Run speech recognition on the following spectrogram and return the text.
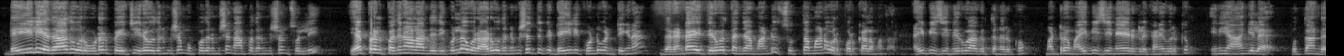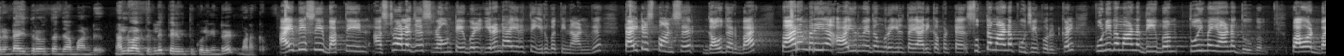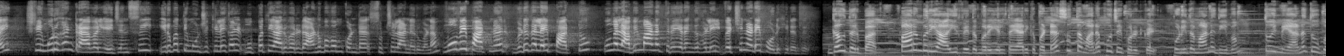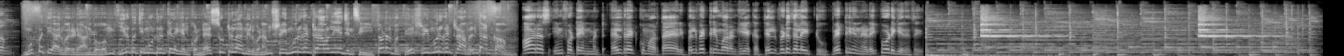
டெய்லி ஏதாவது ஒரு உடற்பயிற்சி இருபது நிமிஷம் முப்பது நிமிஷம் நாற்பது நிமிஷம்னு சொல்லி ஏப்ரல் பதினாலாம் தேதிக்குள்ளே ஒரு அறுபது நிமிஷத்துக்கு டெய்லி கொண்டு வந்துட்டிங்கன்னா இந்த ரெண்டாயிரத்தி இருபத்தஞ்சாம் ஆண்டு சுத்தமான ஒரு பொற்காலமாக தான் இருக்கும் ஐபிசி நிர்வாகத்தினருக்கும் மற்றும் ஐபிசி நேயர்களுக்கு அனைவருக்கும் இனிய ஆங்கில புத்தாண்டு ரெண்டாயிரத்தி இருபத்தஞ்சாம் ஆண்டு நல்வாழ்த்துக்களை தெரிவித்துக் கொள்கின்றேன். வணக்கம். ஐபிசி பக்தியின் அஸ்ட்ராலஜர்ஸ் ரவுண்ட் டேபிள் இரண்டாயிரத்தி இருபத்தி நான்கு. டைட்டில் ஸ்பான்சர் கௌதர்பார் பாரம்பரிய ஆயுர்வேத முறையில் தயாரிக்கப்பட்ட சுத்தமான பூஜை பொருட்கள் புனிதமான தீபம் தூய்மையான தூபம். Powered by Sri Murugan travel agency இருபத்தி மூன்று கிளைகள் முப்பத்தி ஆறு வருட அனுபவம் கொண்ட சுற்றுலா நிறுவனம். Movie partner Viduthalai part two உங்கள் அபிமான திரையரங்குகளில் வெற்றி நடை போடுகிறது. கௌதர்பார் பாரம்பரிய ஆயுர்வேத முறையில் தயாரிக்கப்பட்ட சுத்தமான பூஜை பொருட்கள். புனிதமான தீபம் தூய்மையான தூபம். முப்பத்தி ஆறு வருட அனுபவம் இருபத்தி மூன்று கிளைகள் கொண்ட சுற்றுலா நிறுவனம் ஸ்ரீ முருகன் டிராவல் ஏஜென்சி தொடர்புக்கு Sri Murugan travel dot com R S infotainment Elred Kumar தயாரிப்பில் வெற்றிமாறன் இயக்கத்தில் விடுதலை டூ வெற்றி நடை போடுகிறது.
